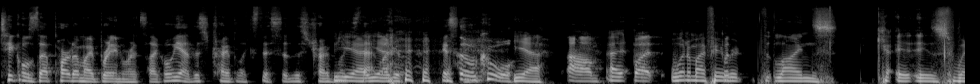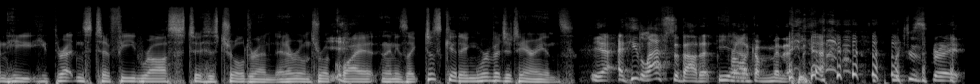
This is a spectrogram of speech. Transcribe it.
tickles that part of my brain where it's like oh yeah this tribe likes this and this tribe likes yeah that yeah Like, it- it's so cool yeah um I- but one of my favorite th- lines is when he he threatens to feed Ross to his children and everyone's real Yeah. quiet and then he's like just kidding we're vegetarians yeah and he laughs about it Yeah. for like a minute yeah which is great.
